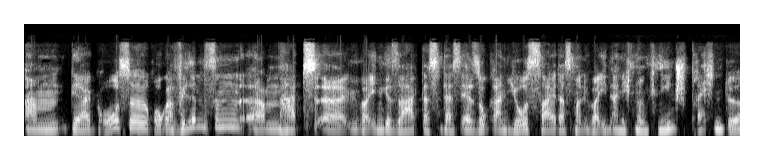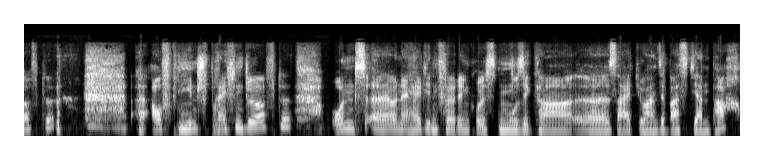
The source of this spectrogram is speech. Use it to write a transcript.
Ähm, der große Roger Willemsen ähm, hat äh, über ihn gesagt, dass, dass er so grandios sei, dass man über ihn eigentlich nur im Knien sprechen dürfte, äh, auf Knien sprechen dürfte. Und, äh, und er hält ihn für den größten Musiker äh, seit Johann Sebastian Bach.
